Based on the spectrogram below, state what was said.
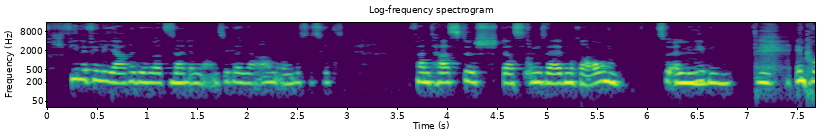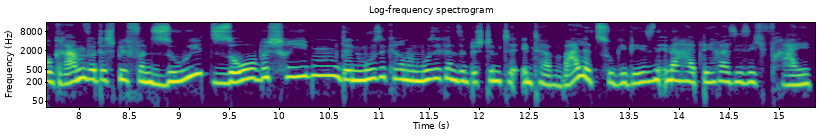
viele, viele Jahre gehört, seit mhm. den 90er Jahren. Und es ist jetzt fantastisch, das im selben Raum zu erleben. Im Programm wird das Spiel von Suit so beschrieben, den Musikerinnen und Musikern sind bestimmte Intervalle zugewiesen, innerhalb derer sie sich frei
